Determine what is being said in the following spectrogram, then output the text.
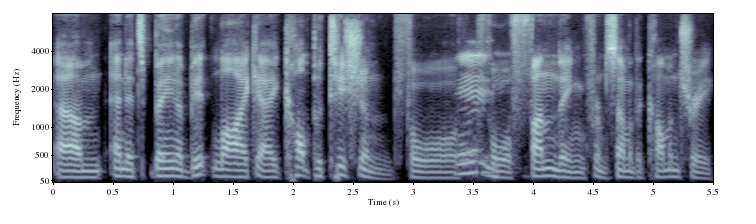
um, and it's been a bit like a competition for mm. for funding from some of the commentary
